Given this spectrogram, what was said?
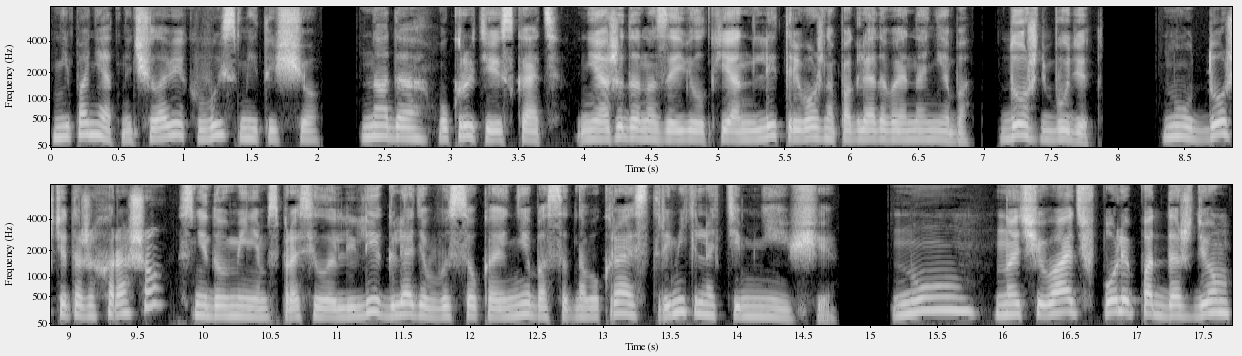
Непонятный человек высмеет еще. «Надо укрытие искать», — неожиданно заявил Кьян Ли, тревожно поглядывая на небо. «Дождь будет». «Ну, дождь — это же хорошо?» — с недоумением спросила Лили, глядя в высокое небо с одного края, стремительно темнеющее. «Ну, ночевать в поле под дождем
